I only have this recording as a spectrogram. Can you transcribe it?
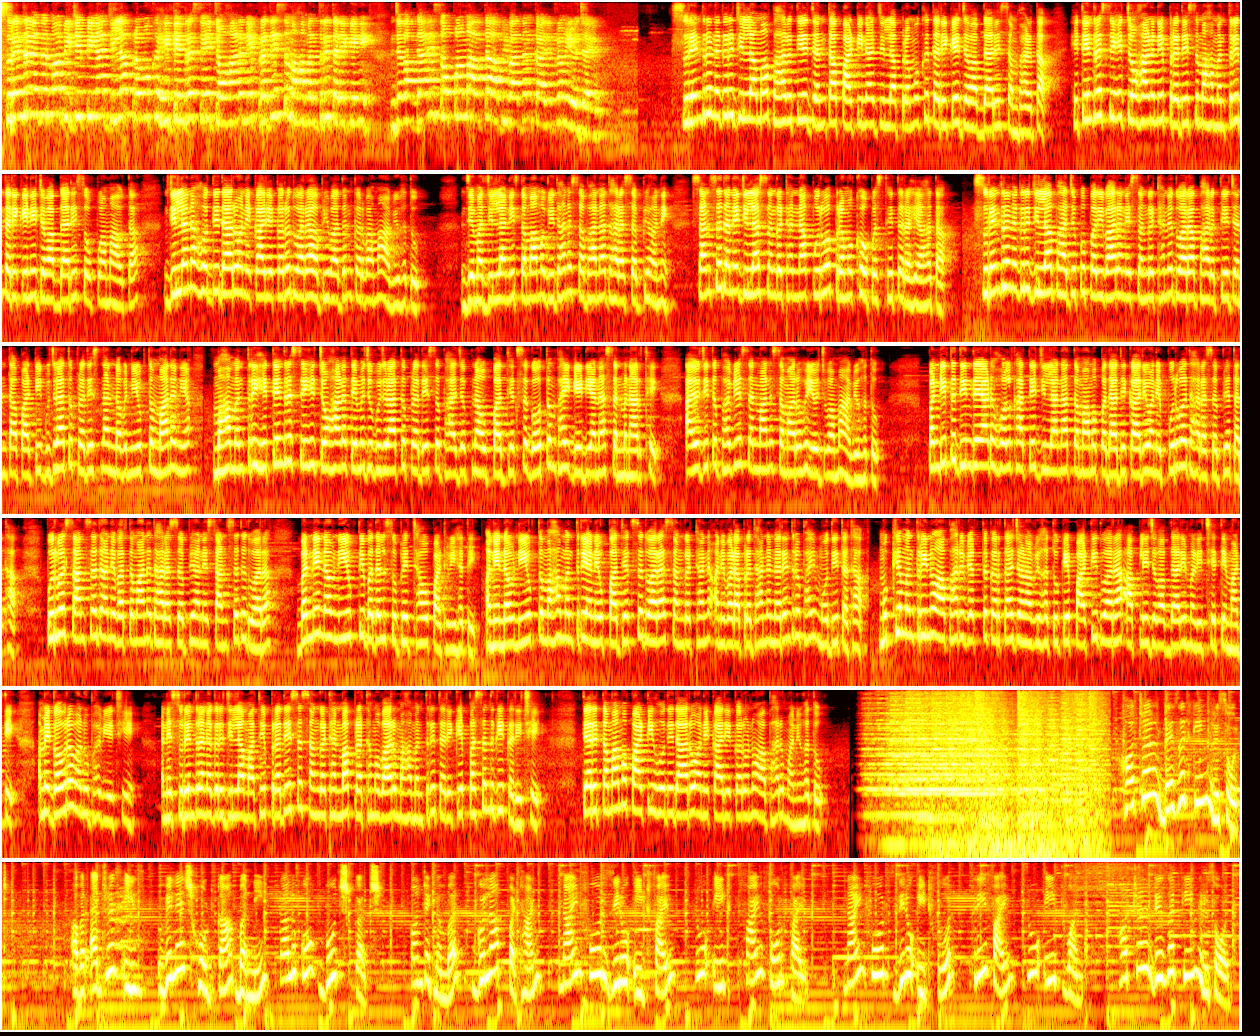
સુરેન્દ્રનગરમાં બીજેપીના જિલ્લા પ્રમુખ હિતેન્દ્રસિંહ ચૌહાણને પ્રદેશ મહામંત્રી તરીકેની જવાબદારી સોંપવામાં આવતા અભિવાદન કાર્યક્રમ યોજાયો. સુરેન્દ્રનગર જિલ્લામાં ભારતીય જનતા પાર્ટીના જિલ્લા પ્રમુખ તરીકે જવાબદારી સંભાળતા હિતેન્દ્રસિંહ ચૌહાણને પ્રદેશ મહામંત્રી તરીકેની જવાબદારી સોંપવામાં આવતા જિલ્લાના હોદ્દેદારો અને કાર્યકરો દ્વારા અભિવાદન કરવામાં આવ્યું હતું. જેમાં જિલ્લાની તમામ વિધાનસભાના ધારાસભ્ય અને સાંસદ અને જિલ્લા સંગઠનના પૂર્વ પ્રમુખો ઉપસ્થિત રહ્યા હતા. સુરેન્દ્રનગર જિલ્લા ભાજપ પરિવાર અને સંગઠન દ્વારા ભારતીય જનતા પાર્ટી ગુજરાત પ્રદેશના નવનિયુક્ત માનનીય મહામંત્રી હિતેન્દ્રસિંહ ચૌહાણ તેમજ ગુજરાત પ્રદેશ ભાજપના ઉપાધ્યક્ષ ગૌતમભાઈ ગેડિયાના સન્માનાર્થે આયોજિત ભવ્ય સન્માન સમારોહ યોજવામાં આવ્યો હતો. પંડિત દીનદયાળ હોલ ખાતે જિલ્લાના તમામ પદાધિકારીઓ અને પૂર્વ ધારાસભ્ય તથા પૂર્વ સાંસદ અને વર્તમાન ધારાસભ્ય અને સાંસદ દ્વારા બંને નવનિયુક્તિ બદલ શુભેચ્છાઓ પાઠવી હતી. અને નવનિયુક્ત મહામંત્રી અને ઉપાધ્યક્ષ દ્વારા સંગઠન અને વડાપ્રધાન નરેન્દ્રભાઈ મોદી તથા મુખ્યમંત્રીનો આભાર વ્યક્ત કરતા જણાવ્યું હતું કે પાર્ટી દ્વારા આપલી જવાબદારી મળી છે તે માટે અમે ગૌરવ અનુભવીએ છીએ. અને સુરેન્દ્રનગર જિલ્લામાંથી પ્રદેશ સંગઠનમાં પ્રથમવાર મહામંત્રી તરીકે પસંદગી કરી છે ત્યારે તમામ પાર્ટી હોદ્દેદારો અને કાર્યકરોનો આભાર માન્યો હતો Hotel Desert King Resort. Our address is Village Hodka, Banni, Taluko, Bhuj, Kutch. Contact number Gulab Pathan 94085 28545 94084 35281. Hotel Desert King Resort.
